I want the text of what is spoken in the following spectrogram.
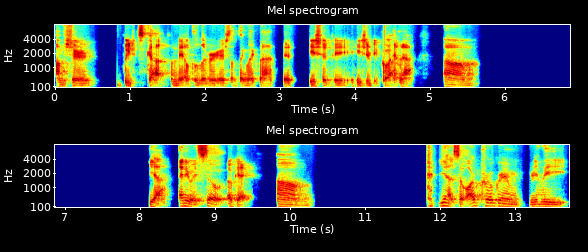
I'm sure we just got a mail delivery or something like that. It, he should be he should be quiet now. Um, yeah. Anyway, so okay. Um, yeah, so our program really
